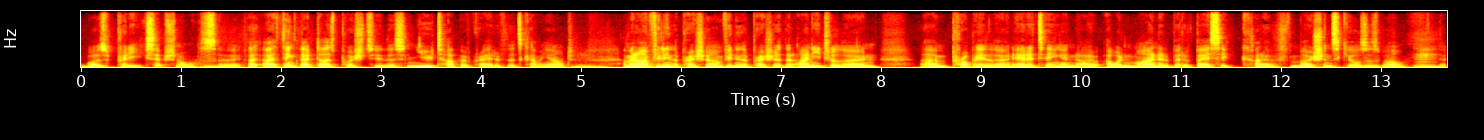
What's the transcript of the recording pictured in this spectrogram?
was pretty exceptional. Mm. So I, I, think that does push to this new type of creative that's coming out. Mm. I mean, I'm feeling the pressure. I'm feeling the pressure that I need to learn, um, properly learn editing, and I, I, wouldn't mind a bit of basic kind of motion skills as well. Mm. Yeah.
